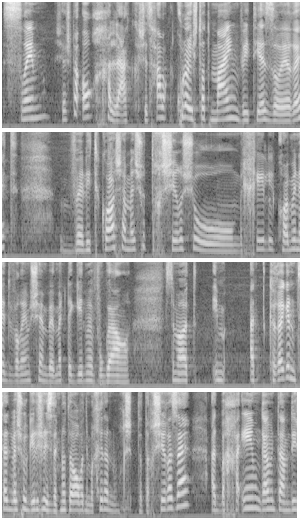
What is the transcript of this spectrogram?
20 שיש לה אור חלק, שצריכה כולה לשתות מים והיא תהיה זוהרת, ולתקוע שם איזשהו תכשיר שהוא מכיל כל מיני דברים שהם באמת לגיל מבוגר. זאת אומרת, אם את כרגע נמצאת באיזשהו גיל של הזדקנות העור ואתם מכיל את התכשיר הזה, את בחיים, גם אם תעמדי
